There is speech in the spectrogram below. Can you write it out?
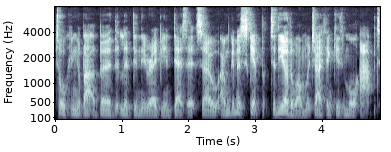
talking about a bird that lived in the Arabian desert. So I'm going to skip to the other one, which I think is more apt.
